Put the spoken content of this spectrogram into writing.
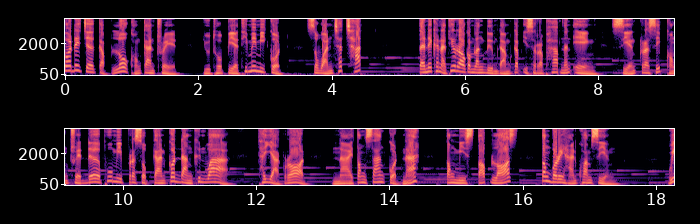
ก็ได้เจอกับโลกของการเทรด ยูโทเปียที่ไม่มีกฎ สวรรค์ชัดๆ แต่ในขณะที่เรากำลังดื่มด่ำกับอิสรภาพนั้นเอง เสียงกระซิบของเทรดเดอร์ผู้มีประสบการณ์ก็ดังขึ้นว่า ถ้าอยากรอด นายต้องสร้างกฎนะ ต้องมี stop loss ต้องบริหารความเสี่ยง วิ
